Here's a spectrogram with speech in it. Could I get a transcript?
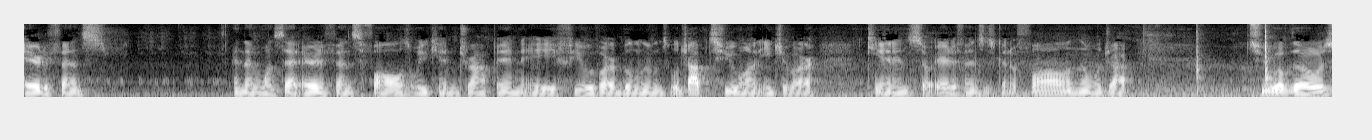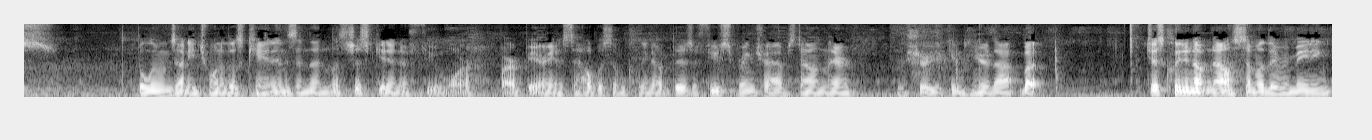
air defense. And then once that air defense falls, we can drop in a few of our balloons. We'll drop two on each of our cannons. So air defense is to fall, and then we'll drop two of those balloons on each one of those cannons. And then let's just get in a few more barbarians to help with some cleanup. There's a few spring traps down there. I'm sure you can hear that. But just cleaning up now some of the remaining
